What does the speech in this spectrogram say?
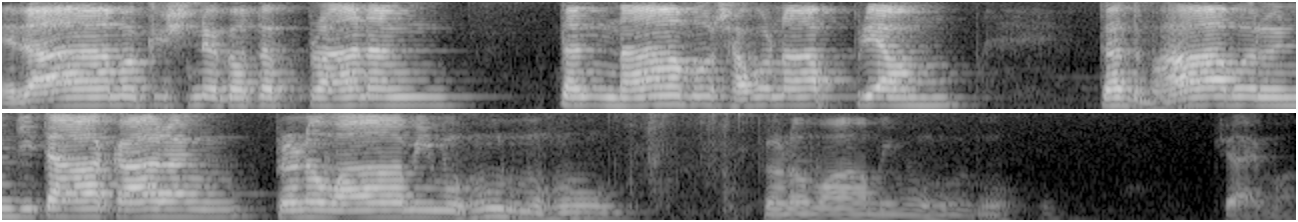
রামকৃষ্ণগত প্রাণাং তন্নাম শ্রবণাপ্রিয়াম তদ্ভাবরঞ্জিতাকারং প্রণমামি মুহুর্মুহু প্রণমামি মুহুর্মুহু জয় মা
